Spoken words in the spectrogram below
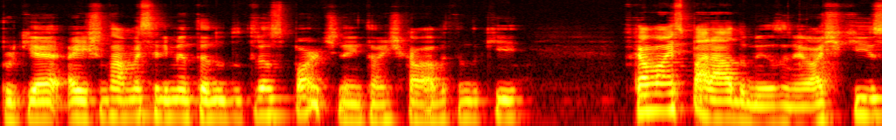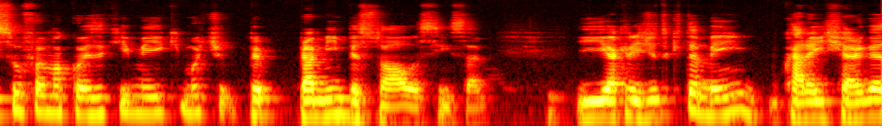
porque a, gente não tava mais se alimentando do transporte, né? Então a gente acabava tendo que. Ficava mais parado mesmo, né? Eu acho que isso foi uma coisa que meio que motivou. Pra mim, pessoal, assim, sabe? E acredito que também o cara enxerga,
